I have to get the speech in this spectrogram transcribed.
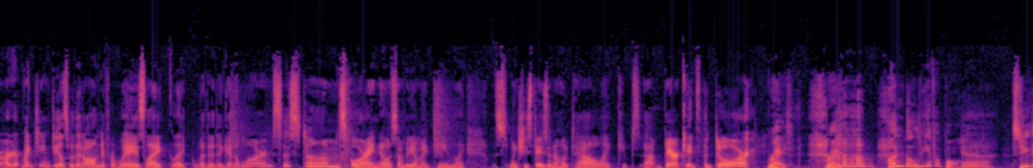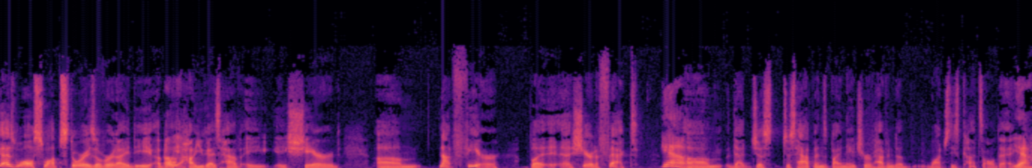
our, my team deals with it all in different ways, like like whether they get alarm systems, or I know somebody on my team like when she stays in a hotel, like keeps uh, barricades the door. Right, right. Unbelievable. Yeah. So you guys will all swap stories over at ID about Oh, yeah. how you guys have a a shared, um, not fear, but a shared effect. Yeah. Um, that just just happens by nature of having to watch these cuts all day. Yeah.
